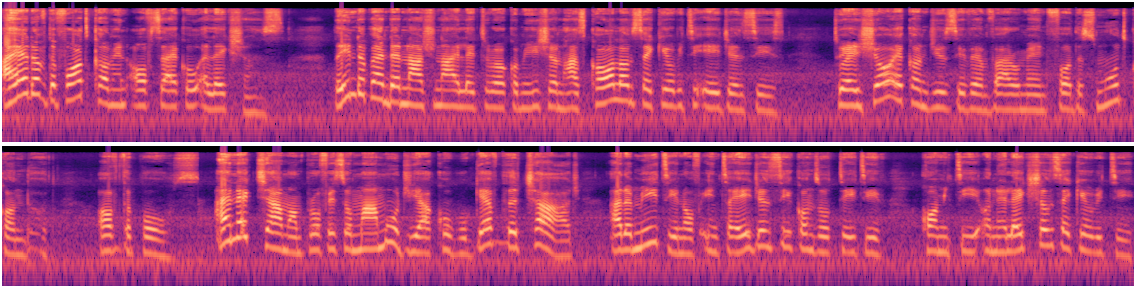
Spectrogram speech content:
Ahead of the forthcoming off-cycle elections, the Independent National Electoral Commission has called on security agencies to ensure a conducive environment for the smooth conduct of the polls. INEC Chairman Professor Mahmood Yakubu gave the charge at a meeting of Interagency Consultative Committee on Election Security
